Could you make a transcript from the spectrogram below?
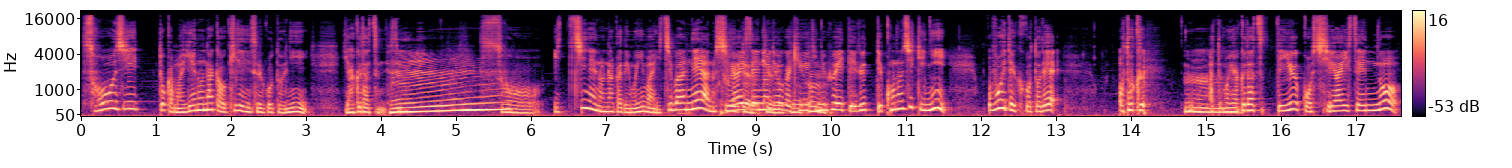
掃除とか、まあ、家の中をきれいにすることに役立つんですよ。そう。1年の中でも今一番ねあの紫外線の量が急激に増えているっていうこの時期に覚えていくことでお得あともう役立つっていうこう紫外線の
